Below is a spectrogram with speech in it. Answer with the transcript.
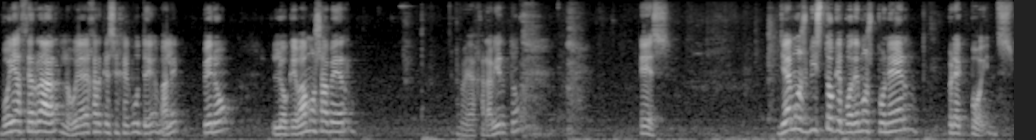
Voy a cerrar, lo voy a dejar que se ejecute, ¿vale? Pero lo que vamos a ver lo voy a dejar abierto, es, ya hemos visto que podemos poner breakpoints.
